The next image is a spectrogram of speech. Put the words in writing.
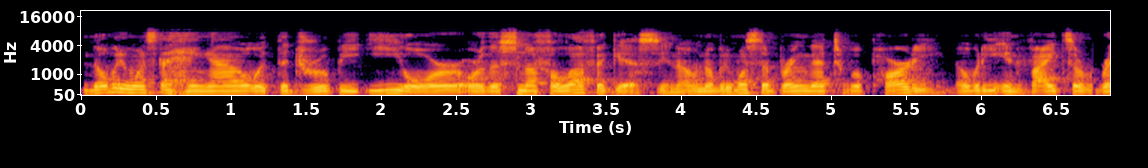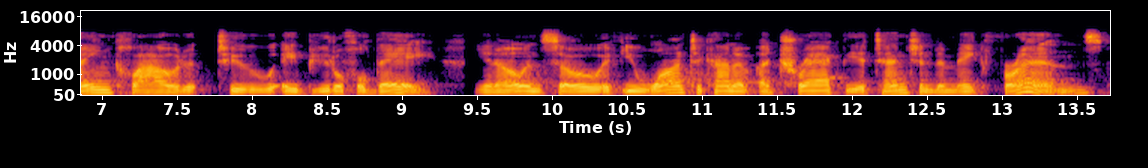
Nobody wants to hang out with the droopy Eeyore or the Snuffleupagus. You know, nobody wants to bring that to a party. Nobody invites a rain cloud to a beautiful day. You know, and so if you want to kind of attract the attention to make friends,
